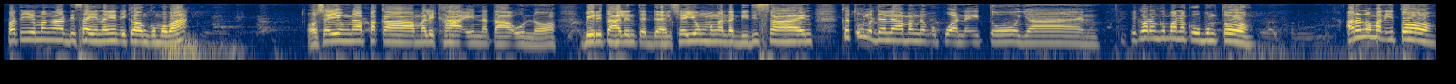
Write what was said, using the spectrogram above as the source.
Pati yung mga design na yun, ikaw ang gumawa? O siya yung napaka malikhain na tao, no? Very talented dahil siya yung mga nagdi-design. Katulad na lamang ng upuan na ito. Yan. Ikaw ang gumawa ng kubong to. Ano naman ito?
